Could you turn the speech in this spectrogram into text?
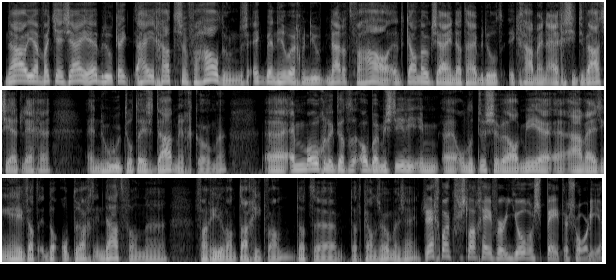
Nou ja, wat jij zei, hè, bedoel, kijk, hij gaat zijn verhaal doen. Dus ik ben heel erg benieuwd naar dat verhaal. En het kan ook zijn dat hij bedoelt, ik ga mijn eigen situatie uitleggen en hoe ik tot deze daad ben gekomen. Uh, en mogelijk dat het Openbaar Ministerie in, uh, ondertussen wel meer uh, aanwijzingen heeft dat de opdracht inderdaad van, van Ridouan Taghi kwam. Dat, dat kan zomaar zijn. Rechtbankverslaggever Joris Peters hoorde je.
